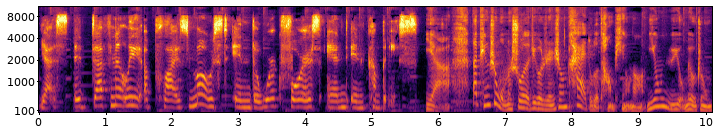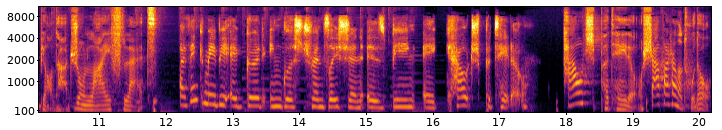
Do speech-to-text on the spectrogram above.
Yes, it definitely applies most in the workforce and in companies. Yeah，那平时我们说的这个人生态度的躺平呢，英语有没有这种表达？这种 lie flat？ I think maybe a good English translation is being a couch potato. Couch potato，沙发上的土豆，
